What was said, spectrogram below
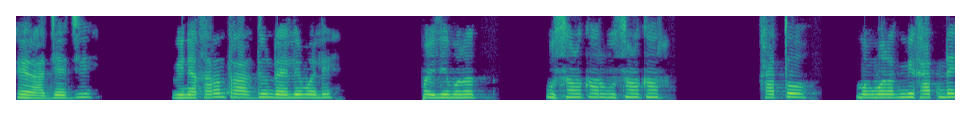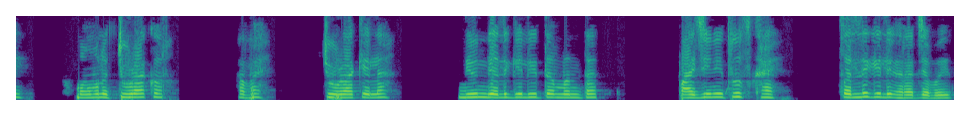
हे राजाजी विनाकारण त्रास देऊन राहिले मला. पहिले म्हणत उसळ कर उसळ कर. खातो मग म्हणत मी खात नाही. मग म्हणत चिवडा कर. अभय चिवडा केला. नेऊन द्यायला गेली तर म्हणतात पाहिजे नाही तूच खाय. चालले गेले घराच्या बाईत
